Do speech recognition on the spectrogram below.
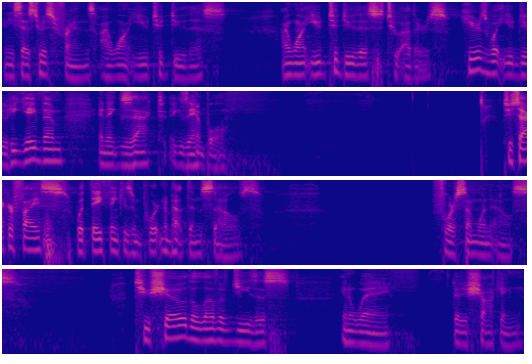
And he says to his friends, I want you to do this. I want you to do this to others. Here's what you do. He gave them an exact example to sacrifice what they think is important about themselves for someone else to show the love of Jesus in a way that is shocking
